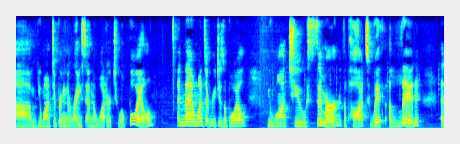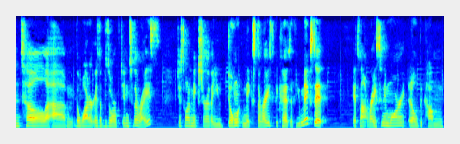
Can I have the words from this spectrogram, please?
Um, you want to bring the rice and the water to a boil. And then once it reaches a boil, you want to simmer the pot with a lid until um, the water is absorbed into the rice. Just want to make sure that you don't mix the rice because if you mix it, it's not rice anymore. It'll become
